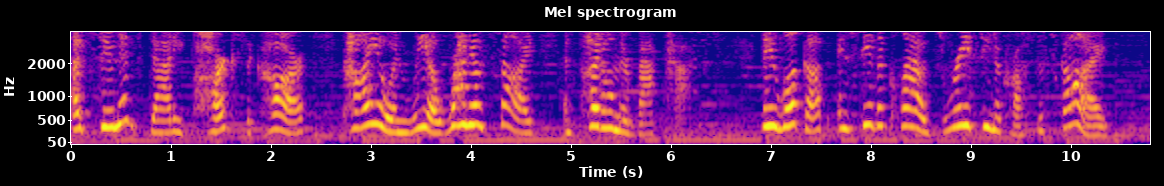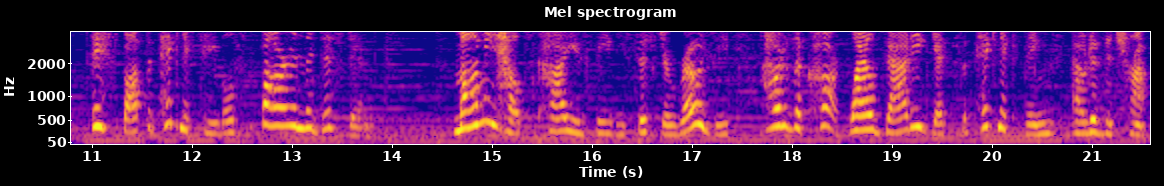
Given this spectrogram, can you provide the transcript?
As soon as Daddy parks the car, Caillou and Leo run outside and put on their backpacks. They look up and see the clouds racing across the sky. They spot the picnic tables far in the distance. Mommy helps Caillou's baby sister Rosie out of the car while Daddy gets the picnic things out of the trunk.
